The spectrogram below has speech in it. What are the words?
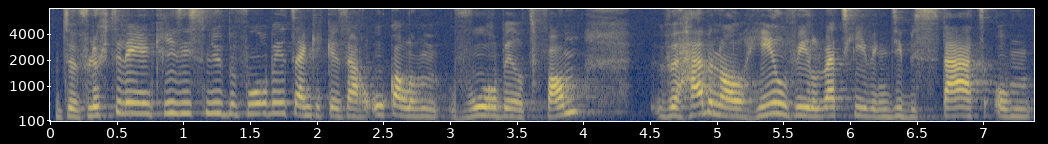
De vluchtelingencrisis nu bijvoorbeeld, denk ik, is daar ook al een voorbeeld van. We hebben al heel veel wetgeving die bestaat om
